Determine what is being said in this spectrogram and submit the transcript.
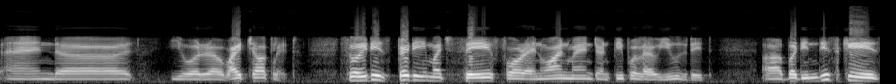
and uh, your white chocolate. So it is pretty much safe for environment, and people have used it. But in this case,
